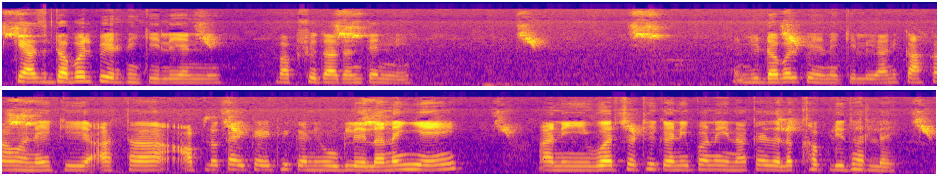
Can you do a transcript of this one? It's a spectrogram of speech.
की आज डबल पेरणी केली यांनी बापशुदादा त्यांनी. त्यांनी डबल पेरणी केली. आणि काका म्हणे की आता आपलं काही काही ठिकाणी उगलेलं नाही आहे आणि वरच्या ठिकाणी पण आहे ना काय झालं खपली धरलं आहे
